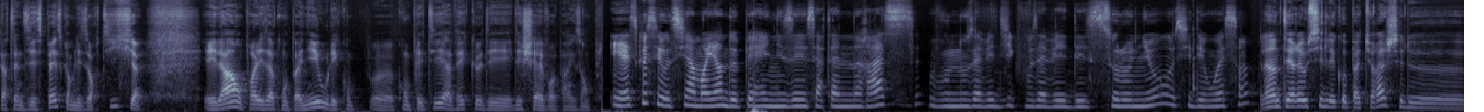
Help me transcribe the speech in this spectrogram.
certaines espèces comme les orties. Et là, on pourra les accompagner ou les euh, compléter avec des, chèvres, par exemple. Et est-ce que c'est aussi un moyen de pérenniser certaines races? Vous nous avez dit que vous avez des soloniaux, aussi des ouessants. L'intérêt aussi de l'éco-pâturage, c'est de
